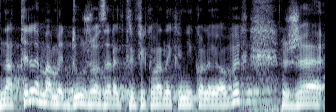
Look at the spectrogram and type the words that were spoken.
na tyle mamy dużo zelektryfikowanych linii kolejowych, że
